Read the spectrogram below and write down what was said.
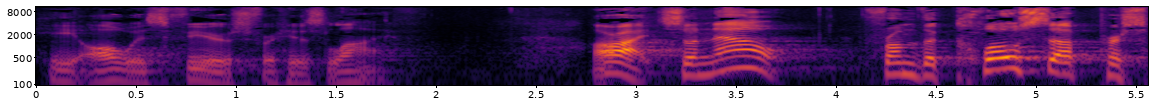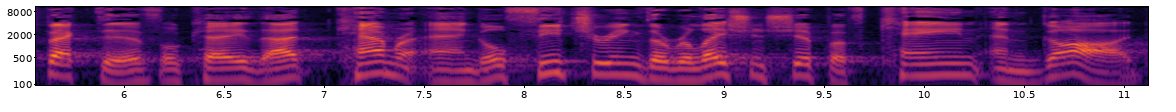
he always fears for his life. All right, so now from the close-up perspective, okay, that camera angle featuring the relationship of Cain and God,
